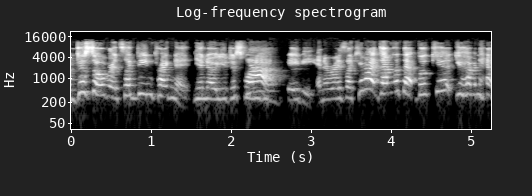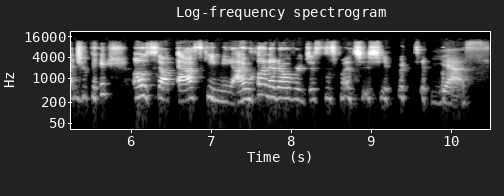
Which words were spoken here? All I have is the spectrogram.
I'm just over. It's like being pregnant. You know, you just want yeah. to have a baby, and everybody's like, you're not done with that book yet. You haven't had your baby. Oh, stop asking me. I want it over just as much as you do. Yes.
